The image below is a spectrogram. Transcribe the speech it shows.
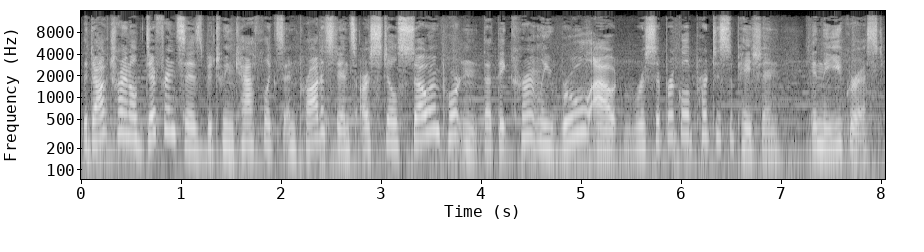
the doctrinal differences between Catholics and Protestants are still so important that they currently rule out reciprocal participation in the Eucharist.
